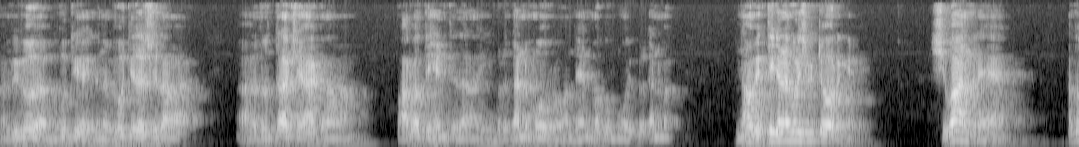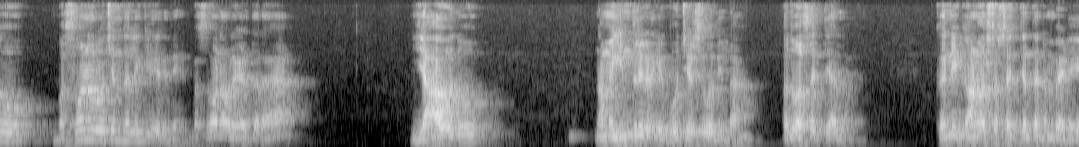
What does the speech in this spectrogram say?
ವಿಭೂ ಭೂತಿ ಇದನ್ನ ವಿಭೂತಿ ಧರಿಸಿದವ ರುದ್ರಾಕ್ಷಿ ಹಾಕಿದವ, ಪಾರ್ವತಿ ಹೆಂಡ್ತಿದಾಳ ಇಬ್ಬರು ಗಂಡು ಮೂವರು, ಒಂದು ಹೆಣ್ಮಗು, ಮೂ ಇಬ್ಬರು ಗಂಡು ಮಗು. ನಾವು ವ್ಯಕ್ತಿಗಳನ್ನಗೊಳಿಸಿಬಿಟ್ಟು ಅವ್ರಿಗೆ. ಶಿವ ಅಂದ್ರೆ ಅದು ಬಸವಣ್ಣವ್ರ ವಚನದಲ್ಲಿ ಕ್ಲಿಯರ್ ಇದೆ. ಬಸವಣ್ಣವ್ರು ಹೇಳ್ತಾರ, ಯಾವುದು ನಮ್ಮ ಇಂದ್ರಿಯಗಳಿಗೆ ಗೋಚರಿಸುವುದಿಲ್ಲ, ಅದು ಅಸತ್ಯ ಅಲ್ಲ. ಕಣ್ಣಿಗೆ ಕಾಣುವಷ್ಟು ಸತ್ಯ ಅಂತ ನಂಬೇಡಿ.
